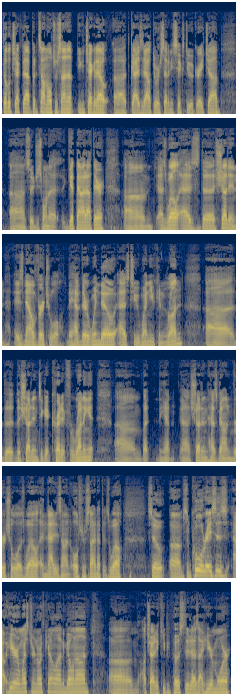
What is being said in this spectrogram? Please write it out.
double check that, but it's on Ultra Sign Up. You can check it out. Uh, guys at Outdoor 76 do a great job. Uh, so just want to get that out there, um, as well as the shut-in is now virtual. They have their window as to when you can run uh, the the shut-in to get credit for running it. Um, but yeah, uh, shut-in has gone virtual as well, and that is on Ultra Sign Up as well. So um, some cool races out here in Western North Carolina going on. Um, I'll try to keep you posted as I hear more.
